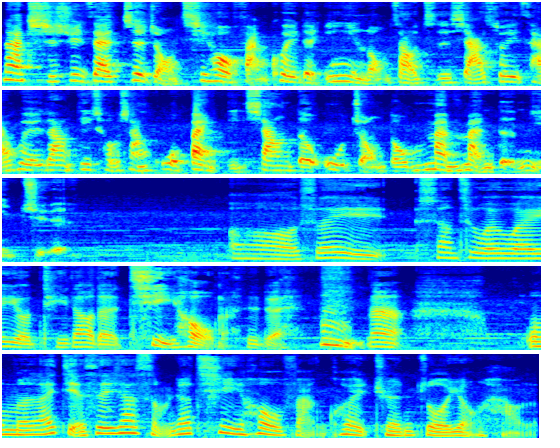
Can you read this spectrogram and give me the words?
那持续在这种气候反馈的阴影笼罩之下，所以才会让地球上过半以上的物种都慢慢的灭绝。哦，所以上次微微有提到的气候嘛，对不对？嗯，那。我们来解释一下什么叫气候反馈圈作用。好了，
